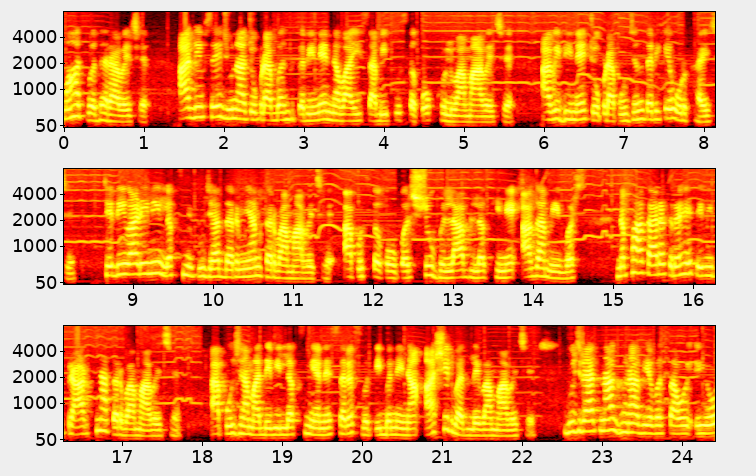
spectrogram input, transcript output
મહત્વ ધરાવે છે. આ દિવસે જૂના ચોપડા બંધ કરીને નવા હિસાબી પુસ્તકો ખોલવામાં આવે છે. આ વિધિને ચોપડા પૂજન તરીકે ઓળખાય છે. જે દિવાળીની લક્ષ્મી પૂજા દરમિયાન કરવામાં આવે છે. આ પુસ્તકો પર શુભ લાભ લખીને આગામી વર્ષ નફાકારક રહે તેવી પ્રાર્થના કરવામાં આવે છે. આ પૂજામાં દેવી લક્ષ્મી અને સરસ્વતી બંનેના આશીર્વાદ લેવામાં આવે છે. ગુજરાતના ઘણા વ્યવસાયો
